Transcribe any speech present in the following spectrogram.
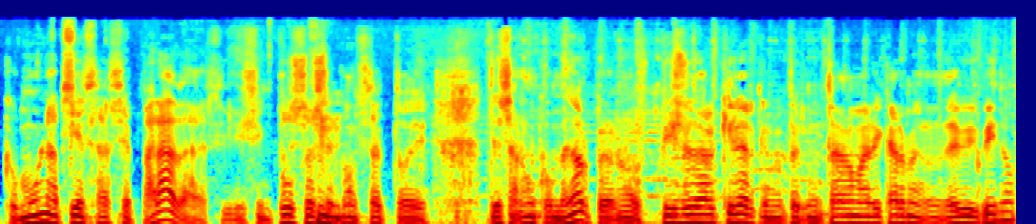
como una pieza separada. Es decir, se impuso ese concepto de, de, salón comedor, pero en los pisos de alquiler que me preguntaba Mari Carmen donde he vivido,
